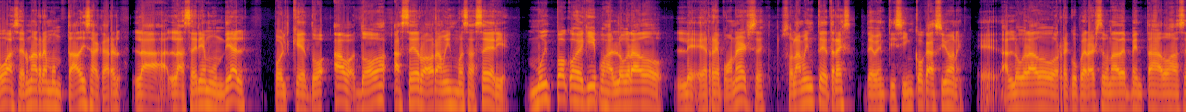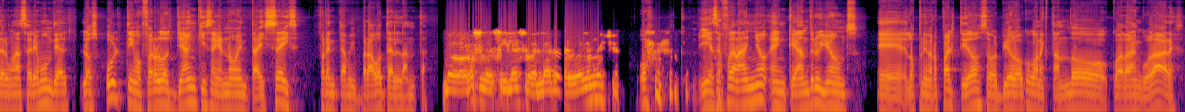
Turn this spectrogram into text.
o hacer una remontada y sacar la, la serie mundial. Porque 2 a, 2 a 0 ahora mismo esa serie muy pocos equipos han logrado eh, reponerse. Solamente 3 de 25 ocasiones eh, han logrado recuperarse una desventaja 2 a 0 en una serie mundial. Los últimos fueron los Yankees en el 96 frente a mis Bravos de Atlanta. Doloroso decir eso, ¿verdad? ¿Te duele mucho? Oh, y ese fue el año en que Andrew Jones, eh, los primeros partidos, se volvió loco conectando cuadrangulares.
